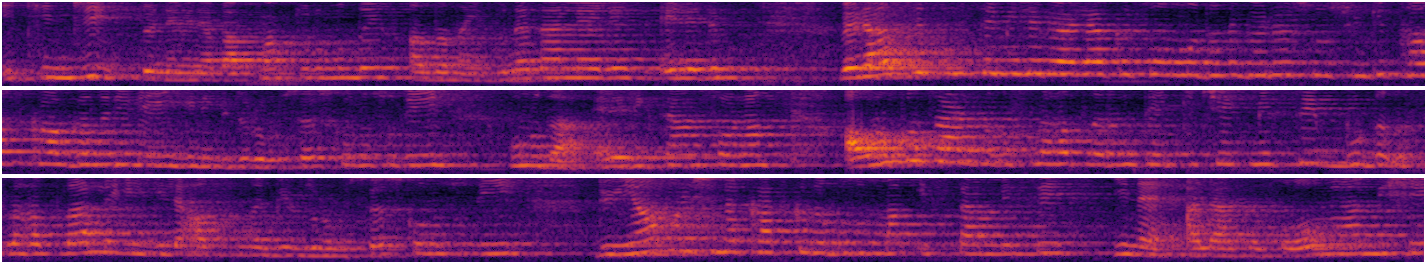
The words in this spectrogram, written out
ikinci dönemine bakmak durumundayız. Adana'yı bu nedenle ele- eledim. Veraset sistemiyle bir alakası olmadığını görüyorsunuz çünkü taht kavgaları ile ilgili bir durum söz konusu değil. Bunu da eledikten sonra Avrupa tarzı ıslahatların tepki çekmesi burada ıslahatlarla ilgili aslında bir durum söz konusu değil. Dünya barışına katkıda bulunmak istenmesi yine alakası olmayan bir şey.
